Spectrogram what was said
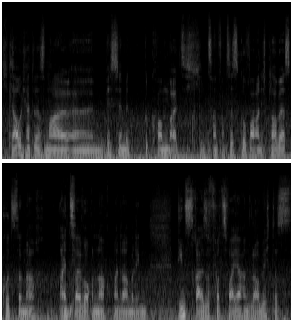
Ich glaube, ich hatte das mal äh, ein bisschen mitbekommen, als ich in San Francisco war. Und ich glaube erst kurz danach, ein, zwei Wochen nach meiner damaligen Dienstreise vor zwei Jahren, glaube ich, dass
